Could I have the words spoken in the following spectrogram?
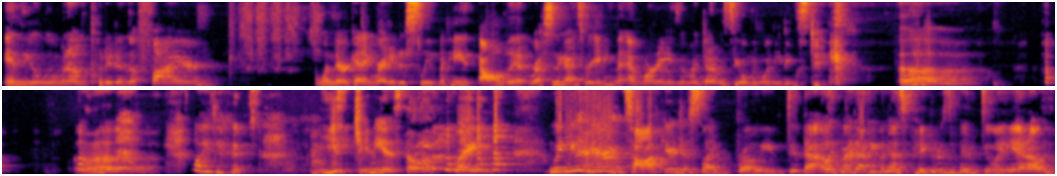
in the aluminum, put it in the fire when they were getting ready to sleep, and he all the rest of the guys were eating the MREs, and my dad was the only one eating steak. Ugh. Ugh. my dad's He's genius though. Like when you hear him talk, you're just like, bro, you did that. Like my dad even has pictures of him doing it. I was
